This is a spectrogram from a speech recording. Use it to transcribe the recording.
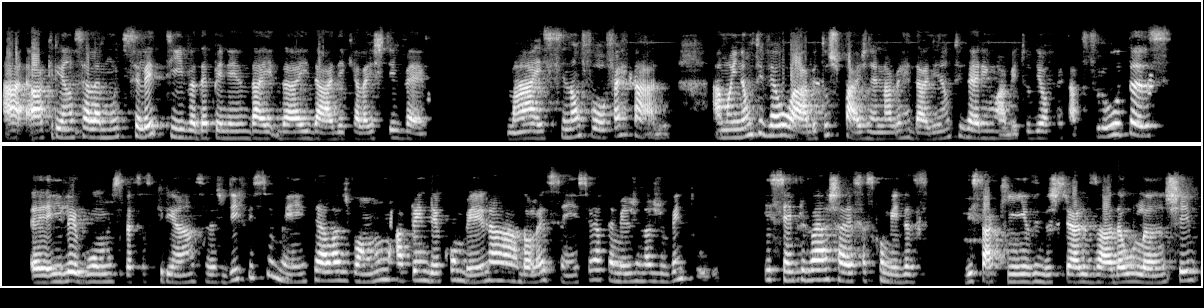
A, a criança ela é muito seletiva, dependendo da, da idade que ela estiver. Mas se não for ofertado, a mãe não tiver o hábito, os pais, né, na verdade, não tiverem o hábito de ofertar frutas é, e legumes para essas crianças, dificilmente elas vão aprender a comer na adolescência, até mesmo na juventude e sempre vai achar essas comidas de saquinhos industrializada, o lanche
